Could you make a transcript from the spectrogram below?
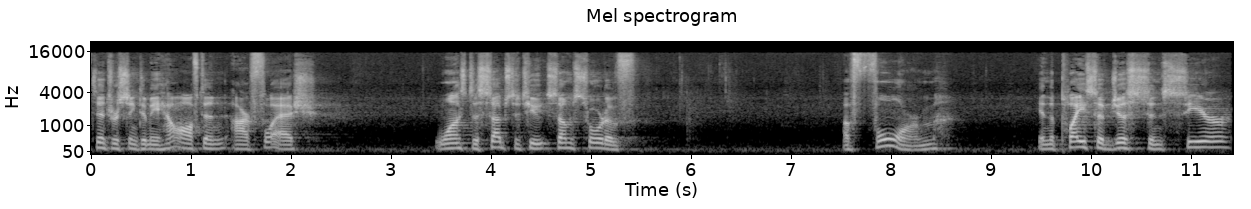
It's interesting to me how often our flesh wants to substitute some sort of a form in the place of just sincere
